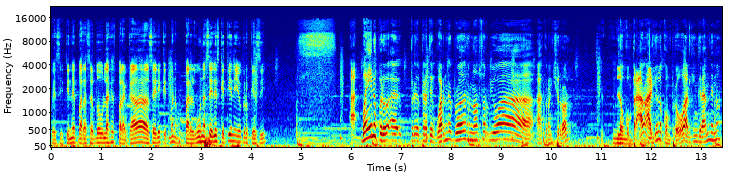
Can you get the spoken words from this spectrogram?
Pues si tiene para hacer doblajes para cada serie que, bueno, para algunas series que tiene, yo creo que sí. Ah, bueno, pero, ah, pero espérate, Warner Brothers no absorbió a, a Crunchyroll. Lo compraron, alguien lo compró, alguien grande, ¿no?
